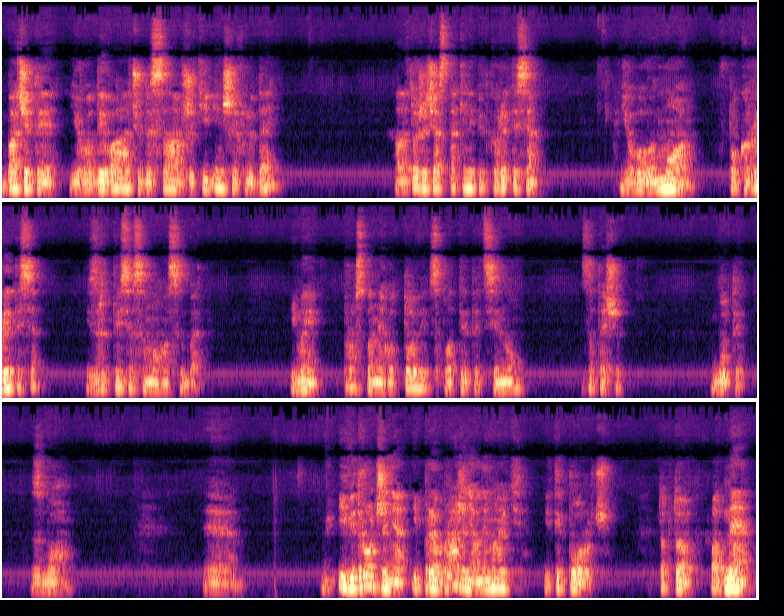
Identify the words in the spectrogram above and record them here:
бачити Його дива, чудеса в житті інших людей, але в той же час так і не підкоритися Його вимогам, впокоритися і зректися самого себе. І ми просто не готові сплатити ціну за те, щоб бути з Богом. Е, І відродження, і преображення вони мають йти поруч. Тобто одне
